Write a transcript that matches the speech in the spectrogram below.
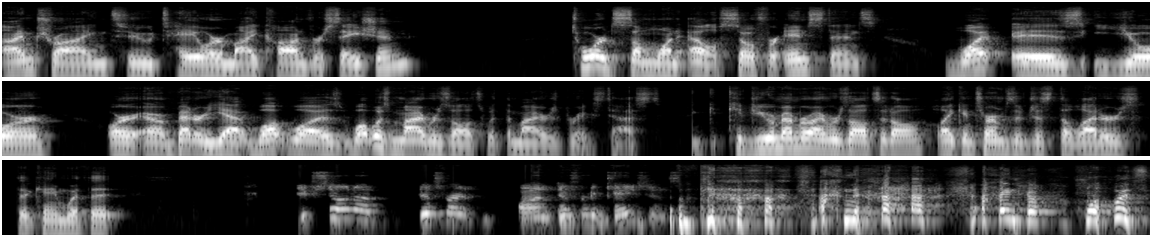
I'm trying to tailor my conversation towards someone else? So for instance, what is your or, or better yet, what was what was my results with the Myers Briggs test? Do you remember my results at all? Like in terms of just the letters that came with it? You've shown up different on different occasions. I know. I know. What was?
